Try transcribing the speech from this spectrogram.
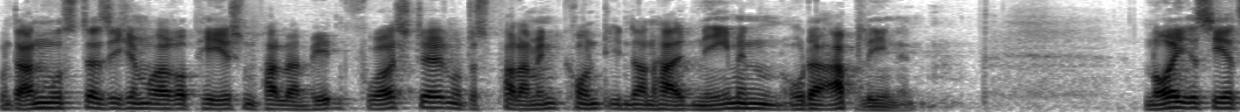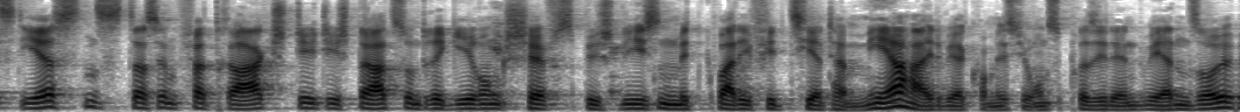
Und dann musste er sich im Europäischen Parlament vorstellen und das Parlament konnte ihn dann halt nehmen oder ablehnen. Neu ist jetzt erstens, dass im Vertrag steht, die Staats- und Regierungschefs beschließen mit qualifizierter Mehrheit, wer Kommissionspräsident werden soll.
